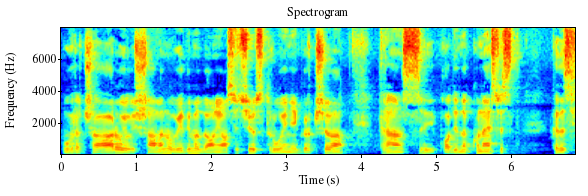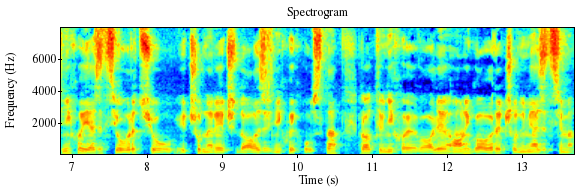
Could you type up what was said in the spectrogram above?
u vračaru ili šamanu, vidimo da oni osjećaju strujenje grčeva, trans i podjednako nesvest. Kada se njihovi jezici uvrću i čudne reči dolaze iz njihovih usta protiv njihove volje, oni govore čudnim jezicima.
